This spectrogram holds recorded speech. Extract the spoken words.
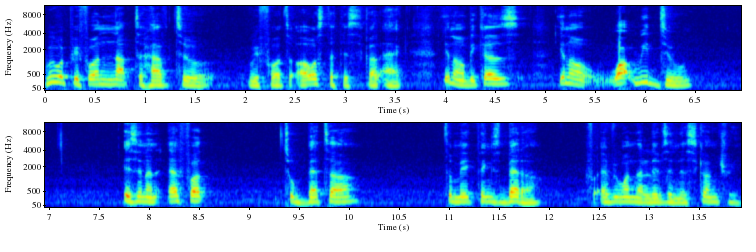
we would prefer not to have to refer to our statistical act, you know, because, you know, what we do is in an effort to better to make things better for everyone that lives in this country.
